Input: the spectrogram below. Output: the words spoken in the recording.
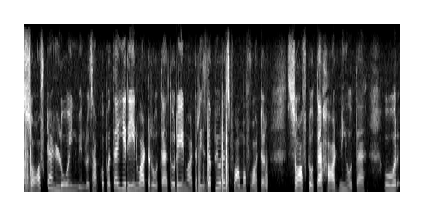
soft and low in minerals आपको पता है, ये रेन वाटर होता है तो rain water is the purest form of water soft होता है हार्ड नहीं होता है, और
